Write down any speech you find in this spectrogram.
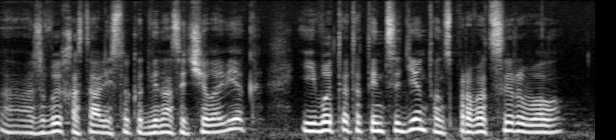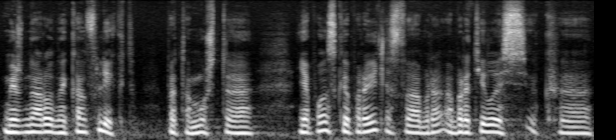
Э, живых остались только 12 человек. И вот этот инцидент, он спровоцировал международный конфликт, потому что японское правительство обратилось к,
